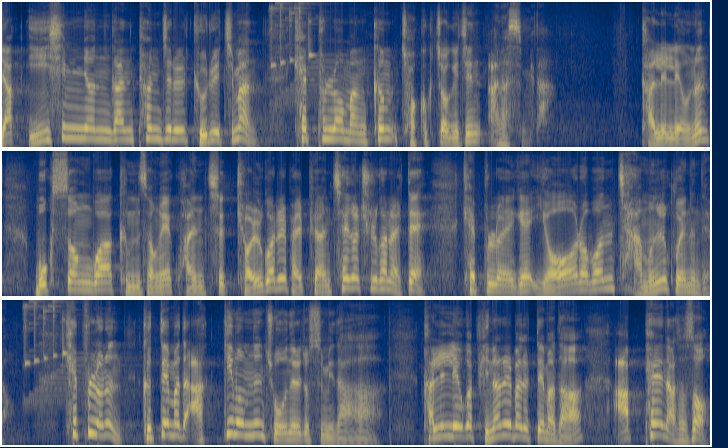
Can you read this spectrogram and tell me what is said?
약 20년간 편지를 교류했지만 케플러만큼 적극적이진 않았습니다. 갈릴레오는 목성과 금성의 관측 결과를 발표한 책을 출간할 때 케플러에게 여러 번 자문을 구했는데요. 케플러는 그때마다 아낌없는 조언을 해줬습니다. 갈릴레오가 비난을 받을 때마다 앞에 나서서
